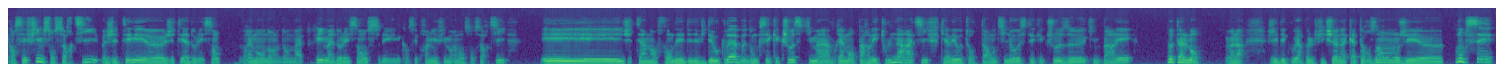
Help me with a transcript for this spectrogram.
Quand ces films sont sortis, j'étais euh, j'étais adolescent, vraiment dans, dans ma prime adolescence, les, quand ces premiers films vraiment sont sortis. Et j'étais un enfant des, des, des vidéoclubs, donc c'est quelque chose qui m'a vraiment parlé. Tout le narratif qu'il y avait autour de Tarantino, c'était quelque chose euh, qui me parlait totalement. Voilà, j'ai découvert Pulp Fiction à 14 ans, j'ai euh, poncé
